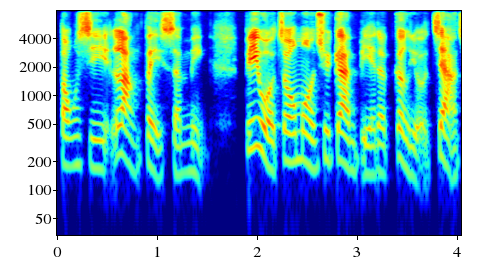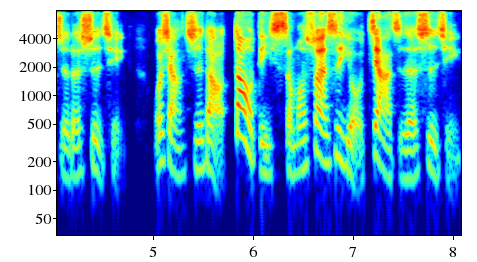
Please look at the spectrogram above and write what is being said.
东西，浪费生命，逼我周末去干别的更有价值的事情。我想知道，到底什么算是有价值的事情？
